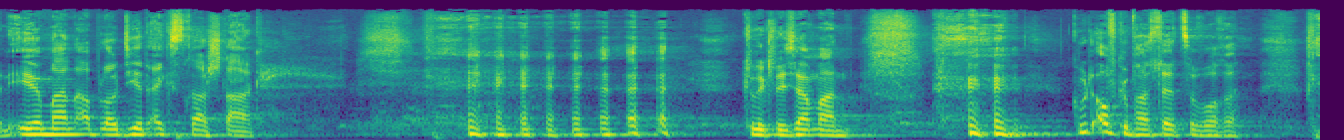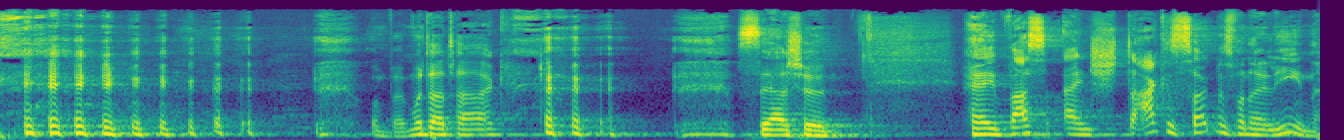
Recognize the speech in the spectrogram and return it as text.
Dein Ehemann applaudiert extra stark. Glücklicher Mann. Gut aufgepasst letzte Woche. Und beim Muttertag. Sehr schön. Hey, was ein starkes Zeugnis von Eileen.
